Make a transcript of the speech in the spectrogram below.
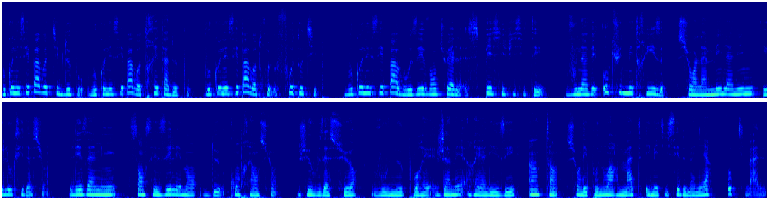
vous connaissez pas votre type de peau, vous connaissez pas votre état de peau, vous connaissez pas votre phototype, vous connaissez pas vos éventuelles spécificités, vous n'avez aucune maîtrise sur la mélanine et l'oxydation. Les amis, sans ces éléments de compréhension, je vous assure, vous ne pourrez jamais réaliser un teint sur les peaux noires mates et métissées de manière optimale.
